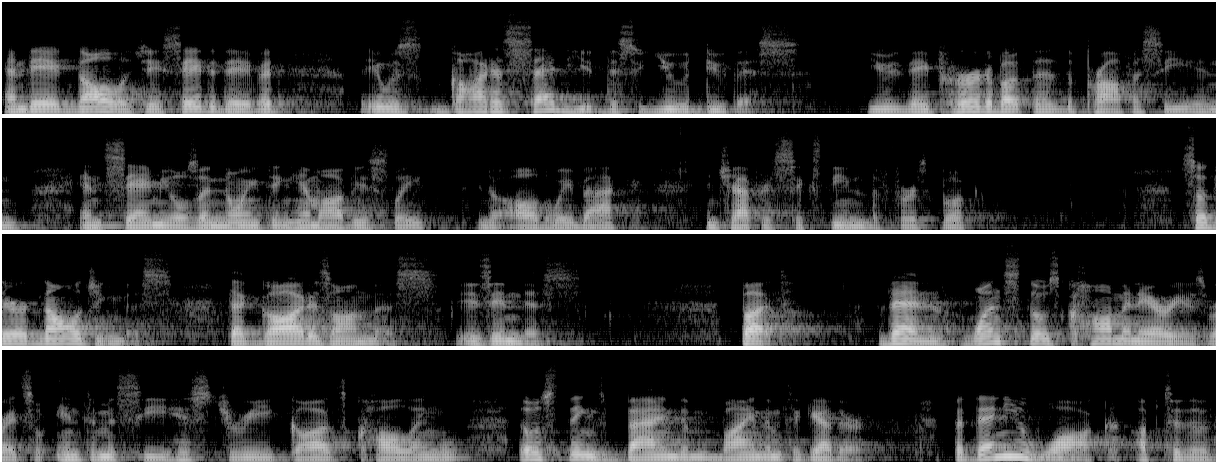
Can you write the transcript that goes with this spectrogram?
And they acknowledge, they say to David, it was God has said you, this, you would do this. You, they've heard about the, the prophecy and, and Samuel's anointing him, obviously, you know, all the way back in chapter 16 of the first book. So they're acknowledging this, that God is on this, is in this. But then, once those common areas, right, so intimacy, history, God's calling, those things bind them, bind them together. But then you walk up to the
